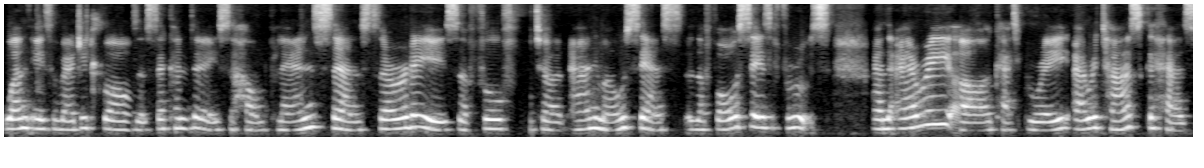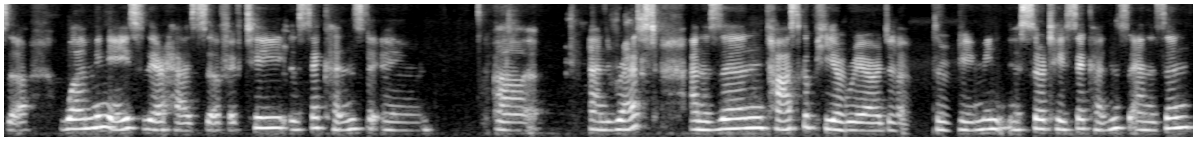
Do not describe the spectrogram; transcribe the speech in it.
One is vegetable, the second is home plants, and third is food animals, and the fourth is fruits. And every uh, category, every task has uh, one minute. There has uh, fifty seconds in. Uh, and rest, and then task period 30 minutes, 30 seconds, and then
